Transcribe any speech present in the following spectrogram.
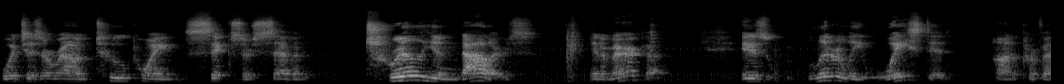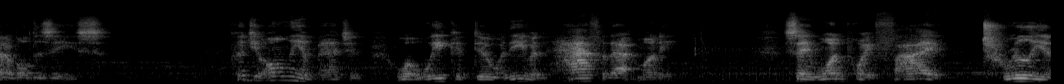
which is around 2.6 or 7 trillion dollars in America, is literally wasted on preventable disease. Could you only imagine what we could do with even half of that money? Say 1.5 trillion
